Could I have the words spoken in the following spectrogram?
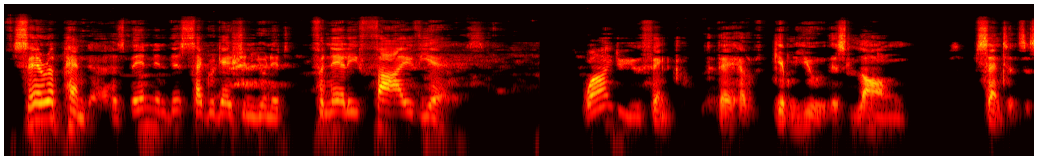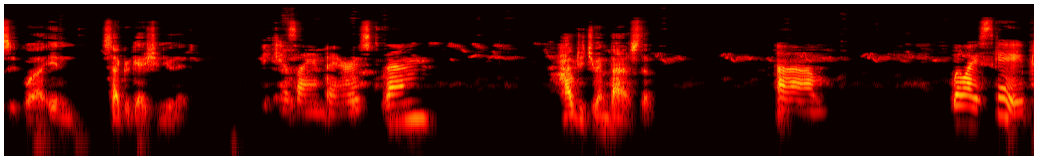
Sarah Pender has been in this segregation unit for nearly five years. Why do you think that they have given you this long sentence, as it were, in segregation unit? Because I embarrassed them. How did you embarrass them? Um, well, I escaped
